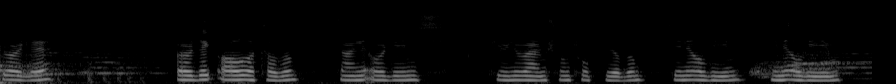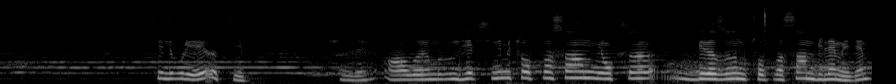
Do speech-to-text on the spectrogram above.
şöyle ördek ağı atalım. İki tane ördeğimiz tüyünü vermiş onu toplayalım. Seni alayım, seni alayım. Seni buraya atayım. Şimdi ağlarımızın hepsini mi toplasam yoksa birazını mı toplasam bilemedim.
